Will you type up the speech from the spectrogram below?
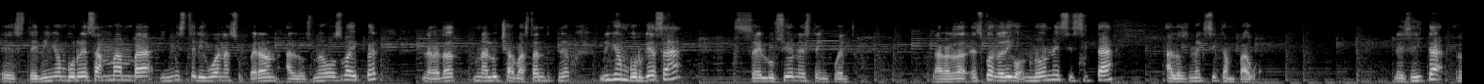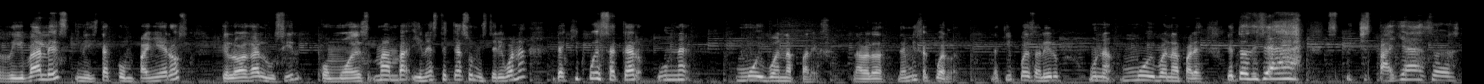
este Niño Hamburguesa, Mamba y Mister Iguana superaron a los nuevos Viper. La verdad, una lucha bastante. Niño Hamburguesa se lució en este encuentro. La verdad, es cuando digo, no necesita a los Mexican Power. Necesita rivales y necesita compañeros que lo hagan lucir como es Mamba. Y en este caso, Mister Iguana, de aquí puede sacar una muy buena pareja. La verdad, de mí se acuerdan. De aquí puede salir una muy buena pareja. Y entonces dice, ah, pinches payasos,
